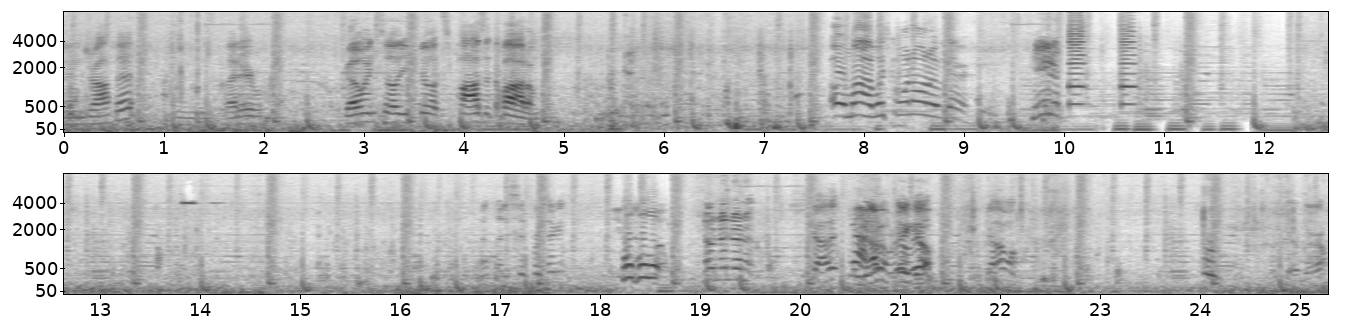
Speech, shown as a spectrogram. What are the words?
and drop it. And let her go until you feel its paws at the bottom. Oh my, what's going on over there? Peter! Let it sit for a second. Pull, pull, pull. No, no, no, no. Got it. Yeah, you got it. There you go. Got one. Good girl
